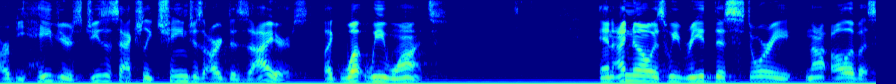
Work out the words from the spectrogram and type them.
our behaviors, Jesus actually changes our desires, like what we want. And I know as we read this story, not all of us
